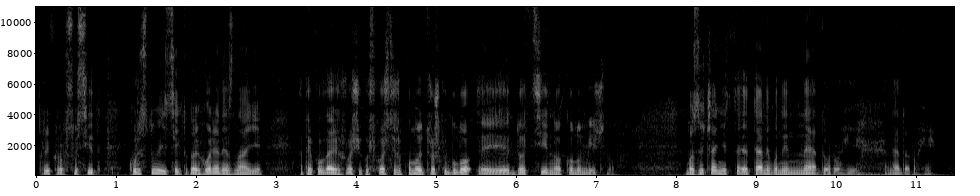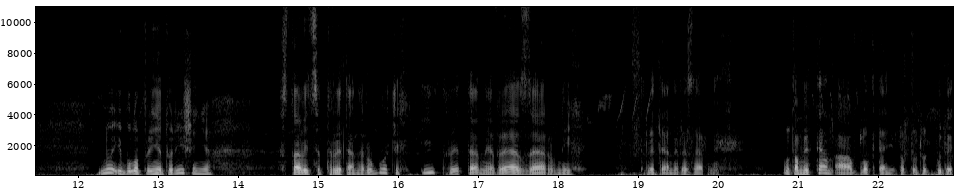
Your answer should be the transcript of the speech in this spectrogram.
прикро, сусід користується, як то кажуть, горя не знає, а ти вкладаєш гроші, якось хочеться, щоб воно трошки було е, доцільно економічно. Бо звичайні тени вони недорогі. недорогі. Ну і було прийнято рішення. Ставиться три тени робочих і три тени резервних. Три тени резервних. Ну там не тен, а блок тенів. Тобто тут буде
